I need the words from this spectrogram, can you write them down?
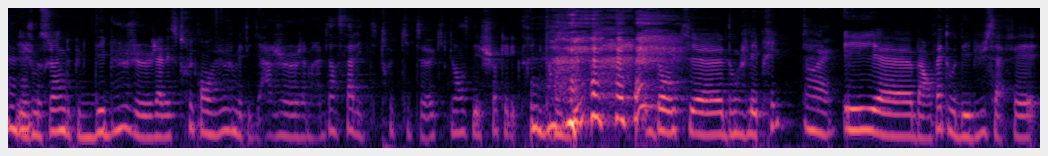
Et mhm. je me souviens que depuis le début, j'avais ce truc en vue. Je m'étais dit ah, j'aimerais bien ça, les petits trucs qui te, qui te lancent des chocs électriques dans le donc, euh, donc je l'ai pris. Et bah, en fait, au début, ça fait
